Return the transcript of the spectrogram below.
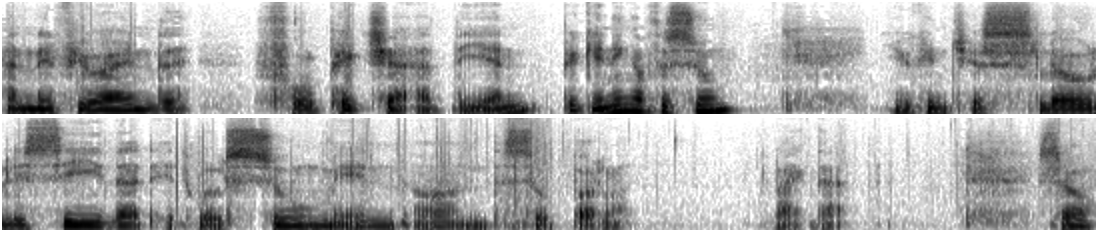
And if you are in the full picture at the end beginning of the zoom you can just slowly see that it will zoom in on the soap bottle like that. So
